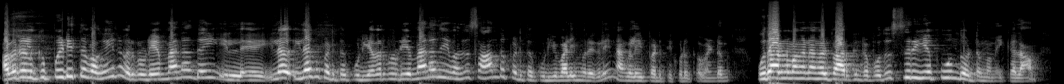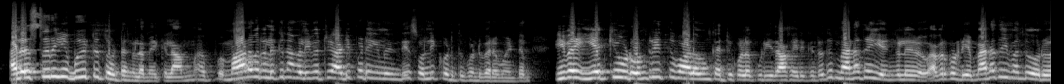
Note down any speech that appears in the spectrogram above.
அவர்களுக்கு பிடித்த வகையில் அவர்களுடைய மனதை இல- இல- இலகுபடுத்தக்கூடிய அவர்களுடைய மனதை வந்து சாந்தப்படுத்தக்கூடிய வழிமுறைகளை நாங்கள் ஏற்படுத்தி கொடுக்க கொடுக்க வேண்டும். உதாரணமாக நாங்கள் பார்க்கின்ற போது சிறிய பூந்தோட்டம் அமைக்கலாம். அல்லது சிறிய வீட்டு தோட்டங்கள் அமைக்கலாம். மாணவர்களுக்கு நாங்கள் இவற்றை அடிப்படையிலிருந்தே சொல்லிக் கொடுத்து கொண்டு வர வேண்டும். இவை இயற்கையோடு ஒன்றித்து வாழவும் கற்றுக்கொள்ளக்கூடியதாக இருக்கின்றது. மனதை எங்களை அவர்களுடைய மனதை வந்து ஒரு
